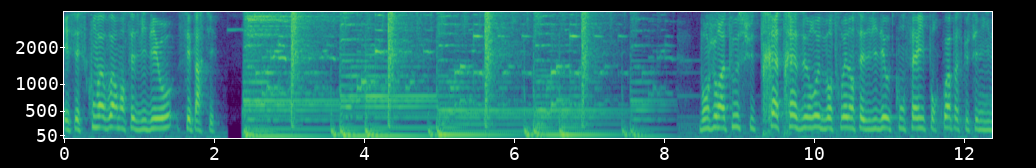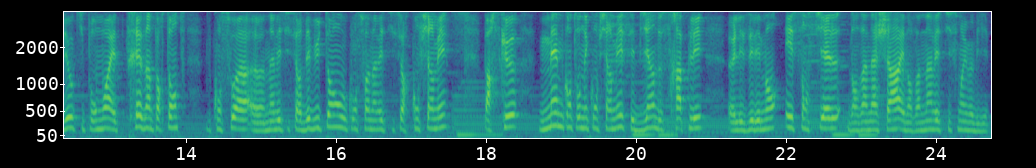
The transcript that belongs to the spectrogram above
Et c'est ce qu'on va voir dans cette vidéo. C'est parti Bonjour à tous, je suis très très heureux de vous retrouver dans cette vidéo de conseil. Pourquoi? Parce que c'est une vidéo qui pour moi est très importante, qu'on soit euh, un investisseur débutant ou qu'on soit un investisseur confirmé. Parce que même quand on est confirmé, c'est bien de se rappeler euh, les éléments essentiels dans un achat et dans un investissement immobilier.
